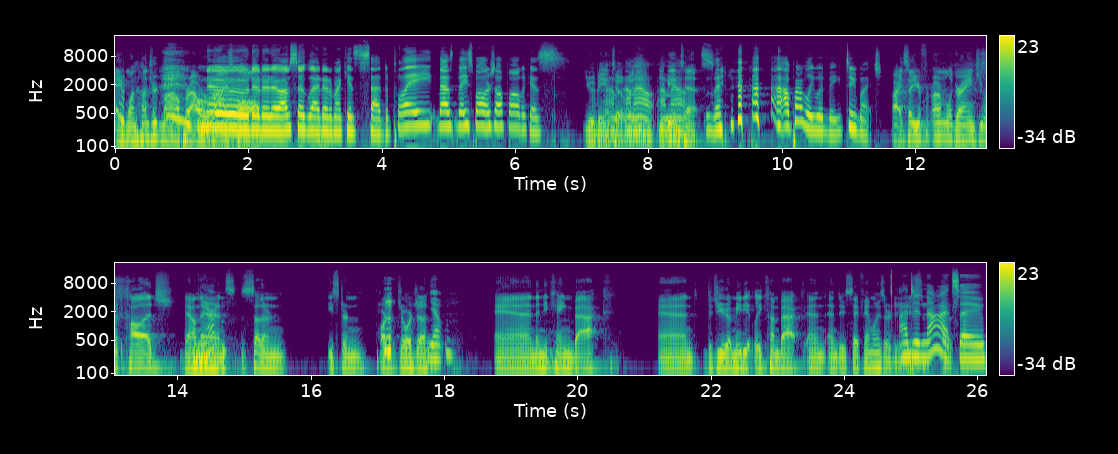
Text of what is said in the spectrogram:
a 100 mile per hour rise no, ball. no, no, no. I'm so glad none of my kids decided to play bas- baseball or softball because You would be into I'm, it. I'm out. You? You'd I'm be out. intense. I probably would be too much. All right, so you're from Lagrange. You went to college down there Yep. in s- southern, eastern part of Georgia, Yep. and then you came back. And did you immediately come back and, and do Safe Families, or did you? I did not. So,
